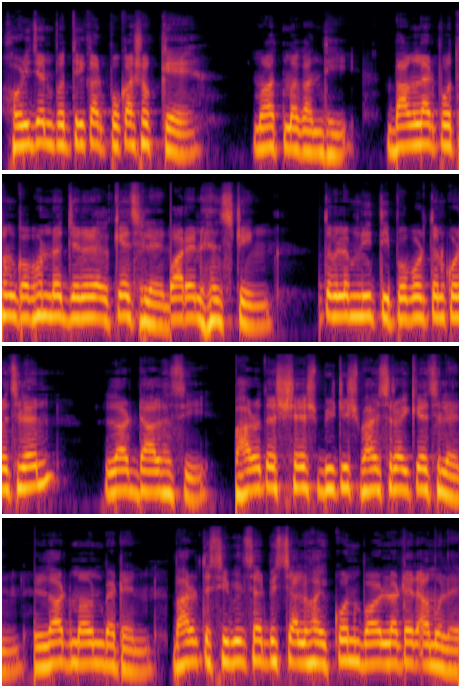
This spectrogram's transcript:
হরিজন পত্রিকার প্রকাশক কে? মহাত্মা গান্ধী। বাংলার প্রথম গভর্নর জেনারেল কে ছিলেন? ওয়ারেন হেস্টিং মতবিলম নীতি প্রবর্তন করেছিলেন লর্ড ডালহাসি। ভারতের শেষ ব্রিটিশ ভাইসরয় কে ছিলেন? Lord Mountbatten. ভারতে সিভিল সার্ভিস চালু হয় কোন বড়লাটের আমলে?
